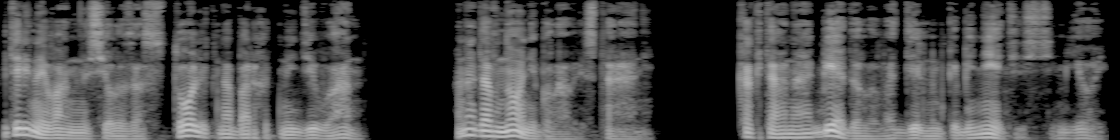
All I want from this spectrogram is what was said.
Катерина Ивановна села за столик на бархатный диван. Она давно не была в ресторане. Как-то она обедала в отдельном кабинете с семьей.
